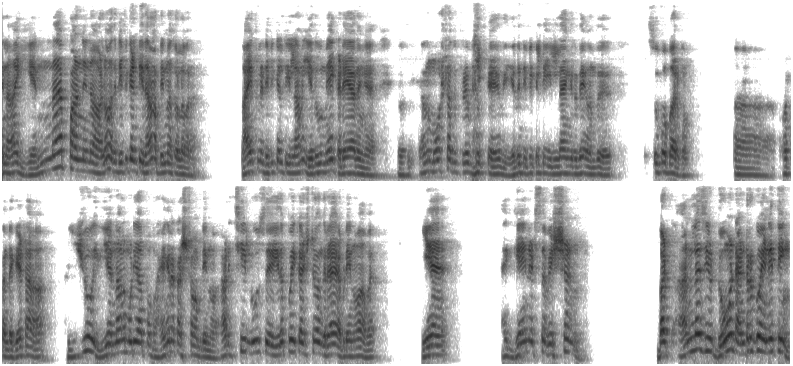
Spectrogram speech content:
ஏன்னா என்ன பண்ணினாலும் அது டிஃபிகல்ட்டி தான் அப்படின்னு நான் சொல்ல வரேன். லைஃப்ல டிஃபிகல்ட்டி இல்லாம எதுவுமே கிடையாதுங்க. மோஸ்ட் ஆஃப் பீப்புளுக்கு இது எது டிஃபிகல்ட்டி இல்லைங்கிறதே வந்து சூப்பராக இருக்கும். ஆஹ் ஒருத்தன்ட்ட கேட்டா ஐயோ இது என்னால் முடியாதுப்பா பயங்கர கஷ்டம் அப்படின்னுவான். அடிச்சு லூஸு இதை போய் கஷ்டங்கிற அப்படின்னுவான் அவன். ஏன்? Again it's a vision but unless you don't undergo anything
